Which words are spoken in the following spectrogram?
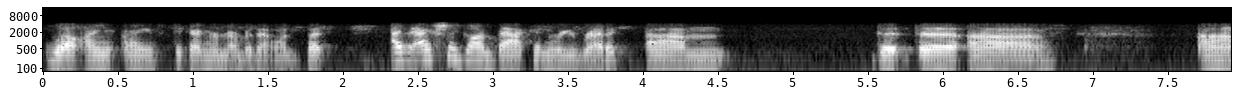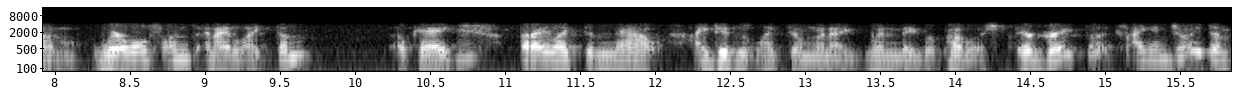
well I I think I remember that one, but I've actually gone back and reread it um the the uh um werewolf ones and I like them. Okay. Mhm. But I like them now. I didn't like them when I when they were published. They're great books. I enjoyed them.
